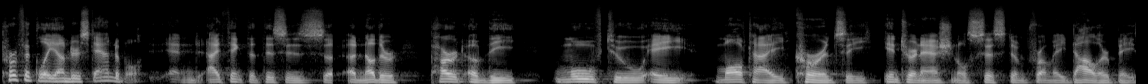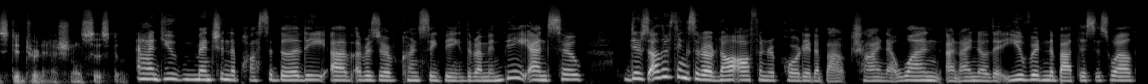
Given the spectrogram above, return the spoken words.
Perfectly understandable. And I think that this is uh, another part of the move to a multi currency international system from a dollar based international system. And you mentioned the possibility of a reserve currency being the renminbi. And so there's other things that are not often reported about China. One, and I know that you've written about this as well,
